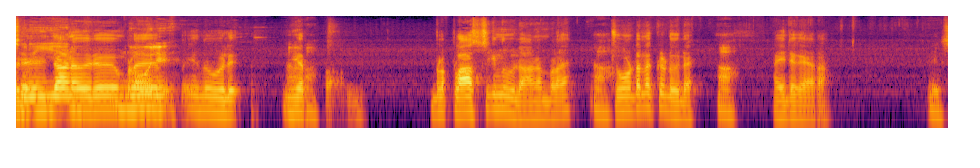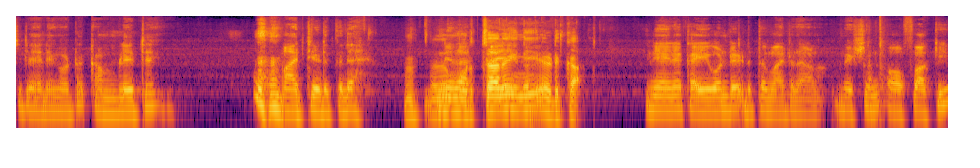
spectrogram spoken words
ചെറിയ ഇതാണ് ഒരു നൂൽ. നൂൽ. നമ്മളെ പ്ലാസ്റ്റിക് നൂലാണ്. നമ്മളെ. ചൂണ്ടലൊക്കെ ഇടൂലേ? അതിന്റെ കയറാം. വെച്ചിട്ട് അതിനിങ്ങോട്ട് കംപ്ലീറ്റ് മാറ്റിയെടുത്തില്ലേ മുറിച്ചാൽ ഇനി എടുക്കാം. ഇനി അതിനെ കൈകൊണ്ട് എടുത്ത് മാറ്റുന്നതാണ്. മെഷീൻ ഓഫാക്കി.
